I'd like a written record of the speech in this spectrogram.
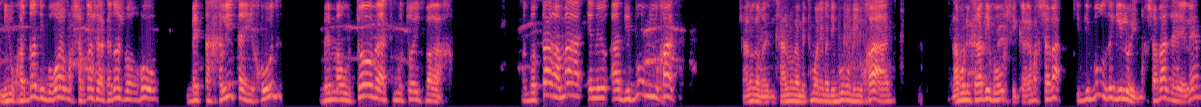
מיוחדות דיבורו ומחשבתו של הקדוש ברוך הוא בתכלית הייחוד במהותו ועצמותו יתברך. אז באותה רמה הדיבור מיוחד. שאלנו גם, שאלנו גם אתמול אם הדיבור הוא מיוחד, אז למה הוא נקרא דיבור? שיקרא מחשבה. כי דיבור זה גילוי, מחשבה זה הלם,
